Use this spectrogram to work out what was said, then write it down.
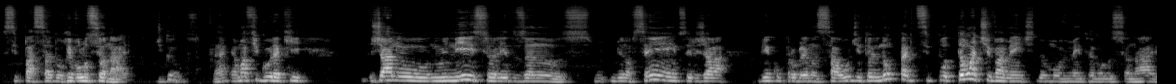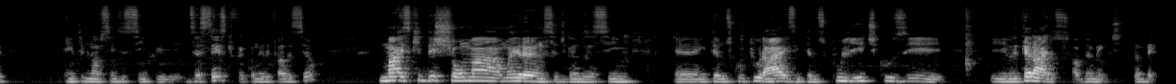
se passado revolucionário digamos. Né? É uma figura que já no, no início ali dos anos 1900 ele já vinha com problemas de saúde, então ele não participou tão ativamente do movimento revolucionário entre 1905 e 16, que foi quando ele faleceu, mas que deixou uma, uma herança, digamos assim, é, em termos culturais, em termos políticos e, e literários, obviamente, também.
